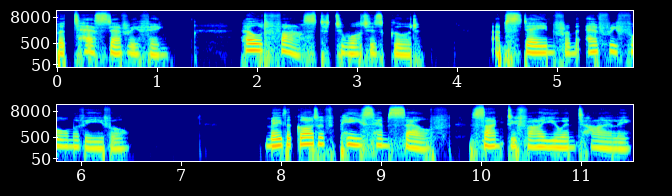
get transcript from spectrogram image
but test everything. Hold fast to what is good. Abstain from every form of evil. May the God of peace himself sanctify you entirely,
